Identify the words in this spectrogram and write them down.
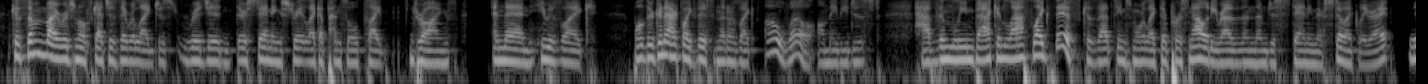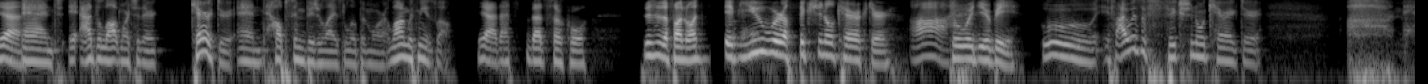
Because some of my original sketches, they were like just rigid. They're standing straight like a pencil type drawings. And then he was like, well, they're going to act like this. And then I was like, oh, well, I'll maybe just have them lean back and laugh like this because that seems more like their personality rather than them just standing there stoically, right? yeah. And it adds a lot more to their character and helps him visualize a little bit more, along with me as well. Yeah, that's that's so cool. This is a fun one. If you were a fictional character, Ah. who would you be? Ooh, if I was a fictional character, oh, man.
